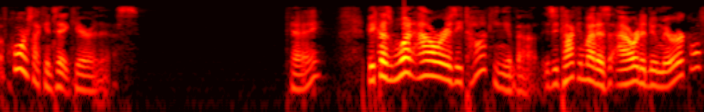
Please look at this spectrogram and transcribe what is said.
Of course I can take care of this. Okay? Because what hour is he talking about? Is he talking about his hour to do miracles?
